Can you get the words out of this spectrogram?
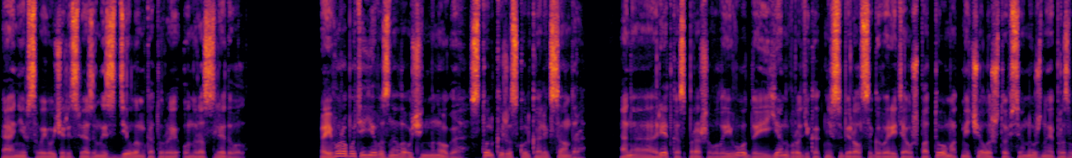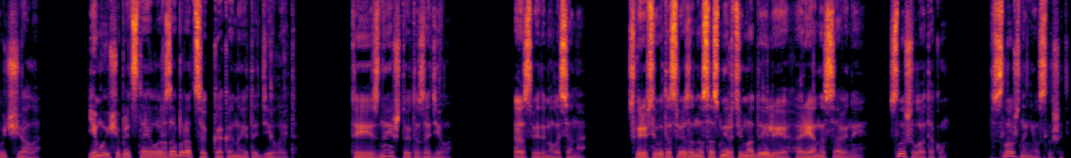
а они, в свою очередь, связаны с делом, которое он расследовал. О его работе Ева знала очень много, столько же, сколько Александра. Она редко спрашивала его, да и Ян вроде как не собирался говорить, а уж потом отмечала, что все нужное прозвучало. Ему еще предстояло разобраться, как она это делает. «Ты знаешь, что это за дело?» — осведомилась она. Скорее всего, это связано со смертью модели Арианы Савиной. Слышала о таком? Сложно не услышать.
